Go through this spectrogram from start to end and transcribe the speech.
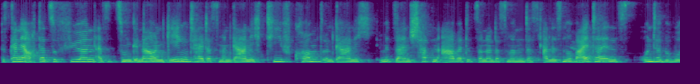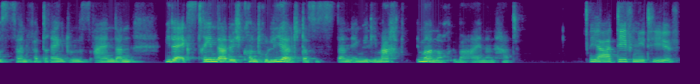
das kann ja auch dazu führen, also zum genauen Gegenteil, dass man gar nicht tief kommt und gar nicht mit seinen Schatten arbeitet, sondern dass man das alles nur weiter ins Unterbewusstsein verdrängt und es einen dann wieder extrem dadurch kontrolliert, dass es dann irgendwie die Macht immer noch über einen hat. Ja, definitiv.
